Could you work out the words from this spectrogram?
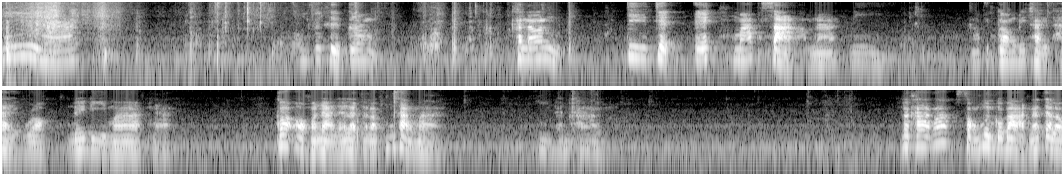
นี่นะ นี่ก็คือกล้อง Canon G7X Mark 3นะ นี่ ก็เป็นกล้องที่ใช้ถ่ายร็อกได้ดีมากนะ ก็ออกมานานแล้วแหละแต่เราเพิ่งสั่งมา นี่ด้านข้าง ราคาก็สองหมื่นกว่าบาทนะ แต่เรา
